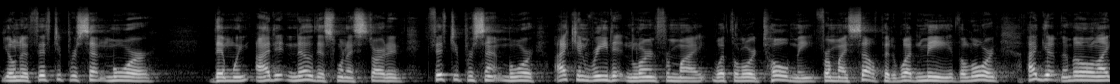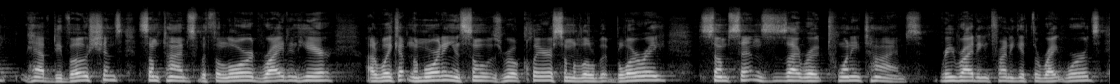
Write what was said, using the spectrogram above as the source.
You'll know 50% more than when I didn't know this when I started. 50% more. I can read it and learn from my what the Lord told me from myself, but it wasn't me. The Lord. I get up in the middle of the night, have devotions, sometimes with the Lord right in here. I'd wake up in the morning and some of it was real clear, some a little bit blurry. Some sentences I wrote 20 times, rewriting, trying to get the right words.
